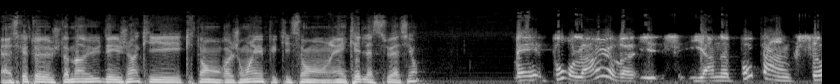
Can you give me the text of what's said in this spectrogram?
est-ce que tu as justement eu des gens qui, qui t'ont rejoint puis qui sont inquiets de la situation? Ben, pour l'heure, euh, il y, en a pas tant que ça.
